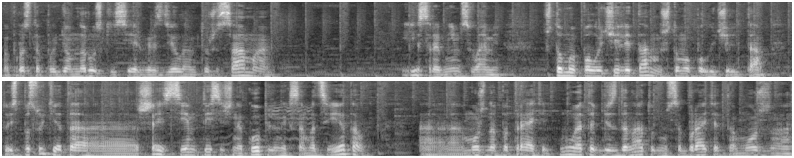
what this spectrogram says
Мы просто пойдем на русский сервер, сделаем то же самое. И сравним с вами, что мы получили там и что мы получили там. То есть, по сути, это 6-7 тысяч накопленных самоцветов Э, можно потратить. Ну, это без доната, ну, собрать это можно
